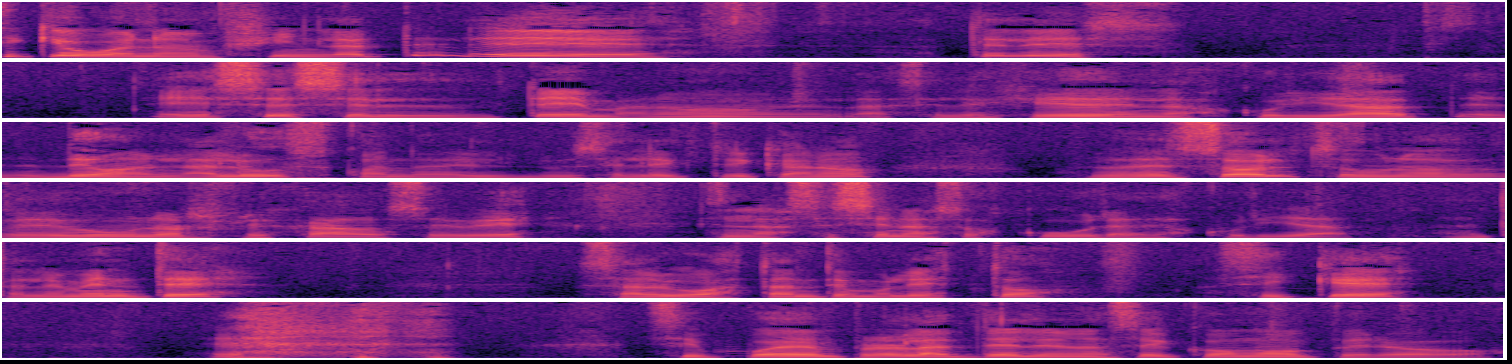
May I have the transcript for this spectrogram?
Así que bueno, en fin, la tele, la tele es, ese es el tema, ¿no? Las LG en la oscuridad, digo, en la luz, cuando hay luz eléctrica, ¿no? Luz del sol, uno ve uno reflejado, se ve en las escenas oscuras de oscuridad. Lamentablemente es algo bastante molesto, así que si pueden probar la tele, no sé cómo, pero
